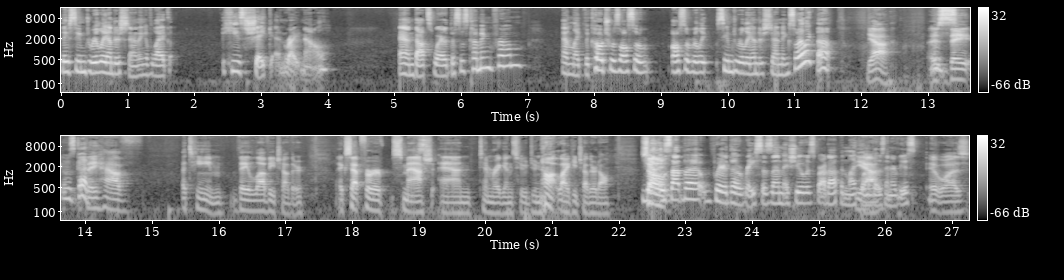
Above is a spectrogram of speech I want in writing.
they seemed really understanding of like he's shaken right now. And that's where this is coming from. And like the coach was also also really seemed really understanding. So I like that. Yeah. Uh, was- they it was good. they have a team. They love each other. Except for Smash and Tim Riggins who do not like each other at all. So yeah, is that the where the racism issue was brought up in like one of those interviews? It was,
